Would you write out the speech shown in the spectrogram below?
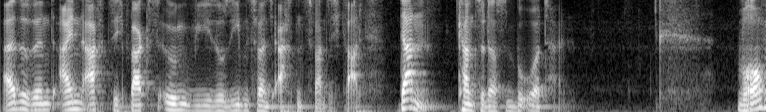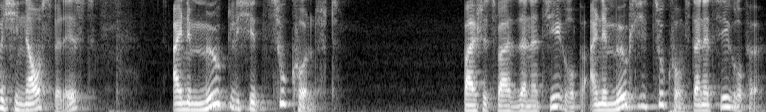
also sind 81 Bucks irgendwie so 27, 28 Grad. Dann kannst du das beurteilen. Worauf ich hinaus will, ist eine mögliche Zukunft, beispielsweise deiner Zielgruppe, eine mögliche Zukunft deiner Zielgruppe,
